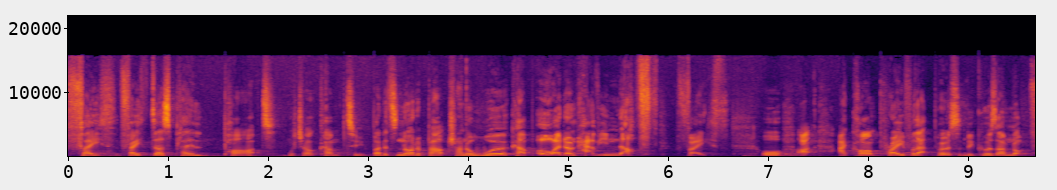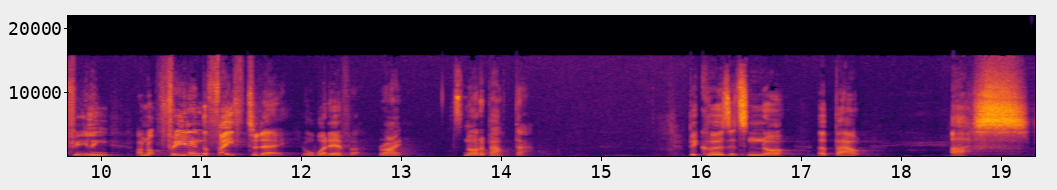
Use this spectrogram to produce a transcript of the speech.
faith. Faith does play a part, which I'll come to, but it's not about trying to work up, oh, I don't have enough faith. Or I, I can't pray for that person because I'm not feeling I'm not feeling the faith today, or whatever, right? It's not about that. Because it's not about us.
